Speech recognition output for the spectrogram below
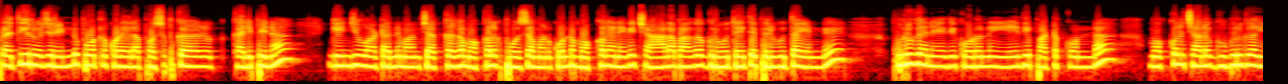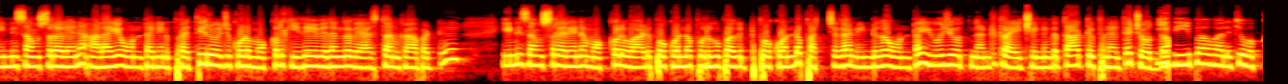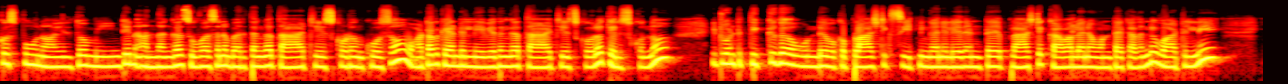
ప్రతిరోజు రెండు పూట్లు కూడా ఇలా పసుపు క- కలిపిన గింజి వాటర్ని మనం చక్కగా మొక్కలకు పోసామనుకుంటే మొక్కలు అనేవి చాలా బాగా గ్రోత్ అయితే పెరుగుతాయండి. పురుగు అనేది కూడా ఏది పట్టకుండా మొక్కలు చాలా గుబురుగా ఎన్ని సంవత్సరాలైనా అలాగే ఉంటాయి. నేను ప్రతిరోజు కూడా మొక్కలకి ఇదే విధంగా వేస్తాను కాబట్టి ఎన్ని సంవత్సరాలైనా మొక్కలు వాడిపోకుండా పురుగు పట్టిపోకుండా పచ్చగా నిండుగా ఉంటాయి. యూజ్ అవుతుందంటే ట్రై చేయండి. ఇంకా థర్డ్ టిఫిన్ అయితే చూద్దాం. ఈ దీపావళికి ఒక్క స్పూన్ ఆయిల్తో మీ ఇంటిని అందంగా సువాసన భరితంగా తయారు చేసుకోవడం కోసం వాటర్ క్యాండిల్ని ఏ విధంగా తయారు చేసుకోవాలో తెలుసుకుందాం. ఇటువంటి థిక్గా ఉండే ఒక ప్లాస్టిక్ సీట్ని కానీ లేదంటే ప్లాస్టిక్ కవర్లైనా ఉంటాయి కదండి వాటిల్ని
